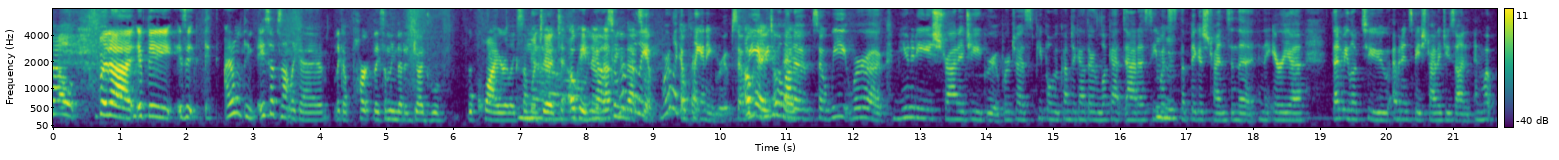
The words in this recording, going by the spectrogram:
how? But uh, if they is it, it? I don't think ASAP's not like a like a part like something that a judge will require like someone to, to okay no, so nothing we're of that really a, we're like a Okay. planning group. So Okay, we, we do a lot of so we we're a community strategy group. We're just people who come together, look at data, see what's Mm-hmm. the biggest trends in the in the area, then we look to evidence-based strategies on, and what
